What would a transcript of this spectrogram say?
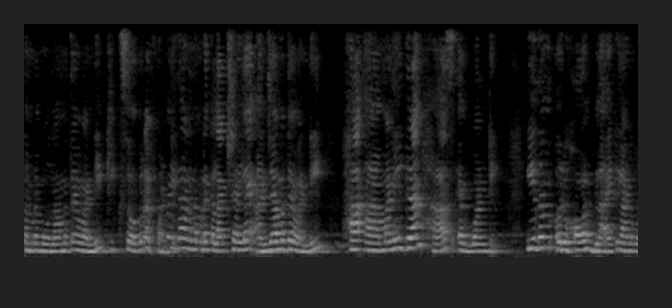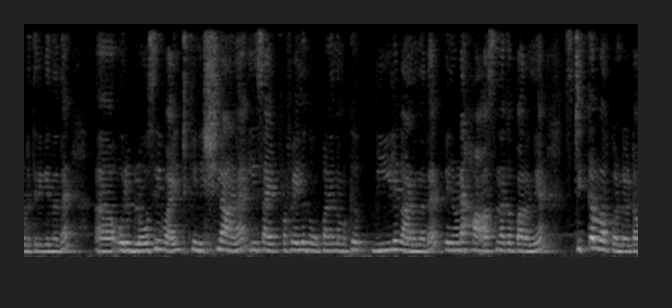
നമ്മുടെ മൂന്നാമത്തെ വണ്ടി കിക്സ് ഓവർ എഫ് വൺ ഇതാണ് നമ്മുടെ കളക്ഷനിലെ അഞ്ചാമത്തെ വണ്ടി MoneyGram Haas F one T ഇതും ഒരു ഹോൾ ബ്ലാക്കിലാണ് കൊടുത്തിരിക്കുന്നത്. ഒരു ഗ്ലോസി വൈറ്റ് ഫിനിഷിലാണ് ഈ സൈഡ് പ്രൊഫൈൽ നോക്കുകയാണെങ്കിൽ നമുക്ക് വീൽ കാണുന്നത്. പിന്നെ ഇവിടെ ഹാസ് എന്നൊക്കെ പറഞ്ഞ് സ്റ്റിക്കർ വർക്ക് ഉണ്ട് കേട്ടോ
